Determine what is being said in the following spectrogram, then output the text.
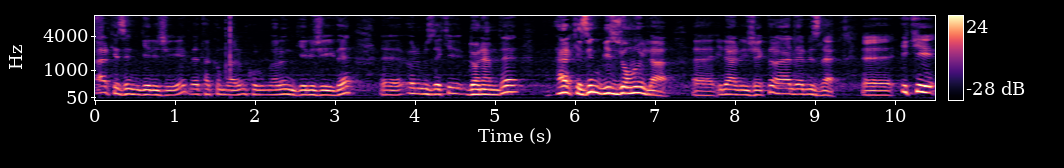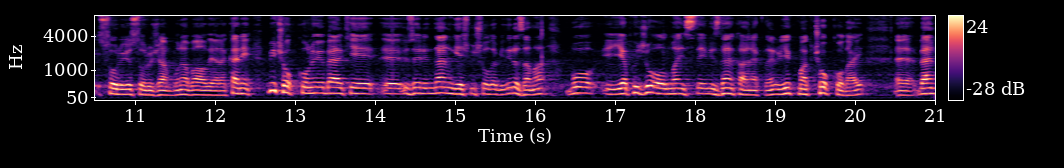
Herkesin geleceği ve takımların, kurumların geleceği de e, önümüzdeki dönemde herkesin vizyonuyla e, ilerleyecektir hayallerinizle. E, iki soruyu soracağım buna bağlayarak. Hani birçok konuyu belki e, üzerinden geçmiş olabiliriz ama bu yapıcı olma isteğimizden kaynaklanır. Yıkmak çok kolay. E, ben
